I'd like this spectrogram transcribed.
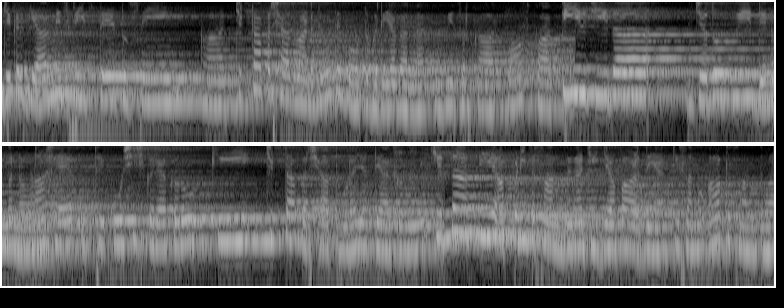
ਜੇਕਰ 11ਵੀਂ ਸ਼ਰੀਫ ਤੇ ਤੁਸੀਂ ਚਿੱਟਾ ਪ੍ਰਸ਼ਾਦ ਵੰਡ ਦਿਓ ਤੇ ਬਹੁਤ ਵਧੀਆ ਗੱਲ ਹੈ ਕਿਉਂਕਿ ਸਰਕਾਰ ਗੌਸ ਪਾਕ ਪੀਰ ਜੀ ਦਾ ਜਦੋਂ ਵੀ ਦਿਨ ਮਨਾਉਣਾ ਹੈ, ਉੱਥੇ ਕੋਸ਼ਿਸ਼ ਕਰਿਆ ਕਰੋ ਕਿ ਚਿੱਟਾ ਪ੍ਰਸ਼ਾਦ ਥੋੜਾ ਜਿਹਾ ਤਿਆਰ ਕਰੋ। ਜਿੱਦਾਂ ਅਸੀਂ ਆਪਣੀ ਪਸੰਦ ਦੀਆਂ ਚੀਜ਼ਾਂ ਭਾਲਦੇ ਹਾਂ ਕਿ ਸਾਨੂੰ ਆਹ ਪਸੰਦ ਆ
